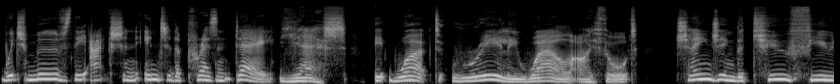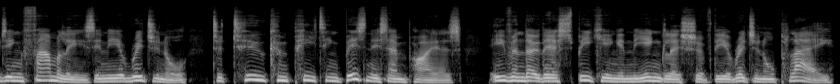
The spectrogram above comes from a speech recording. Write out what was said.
which moves the action into the present day. Yes, it worked really well, I thought. Changing the two feuding families in the original to two competing business empires, even though they're speaking in the English of the original play.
